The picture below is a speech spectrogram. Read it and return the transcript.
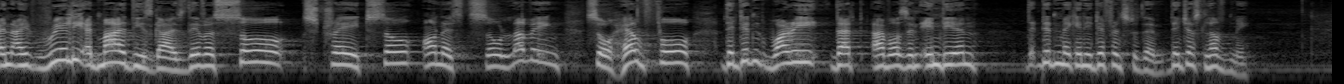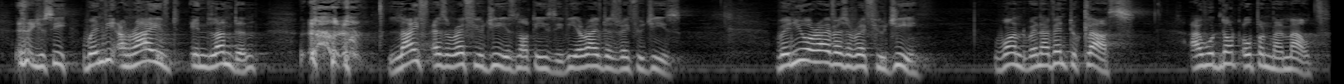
and I really admired these guys. They were so straight, so honest, so loving, so helpful. They didn't worry that I was an Indian. It didn't make any difference to them. They just loved me. you see, when we arrived in London, life as a refugee is not easy. We arrived as refugees. When you arrive as a refugee, one, when I went to class, I would not open my mouth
